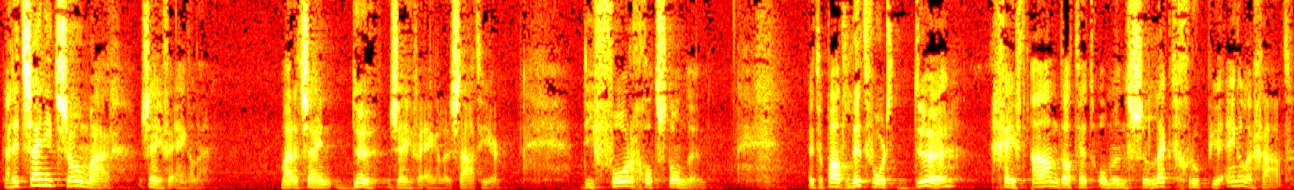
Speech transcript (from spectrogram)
Nou, dit zijn niet zomaar zeven engelen, maar het zijn de zeven engelen, staat hier, die voor God stonden. Het bepaald lidwoord de geeft aan dat het om een select groepje engelen gaat.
